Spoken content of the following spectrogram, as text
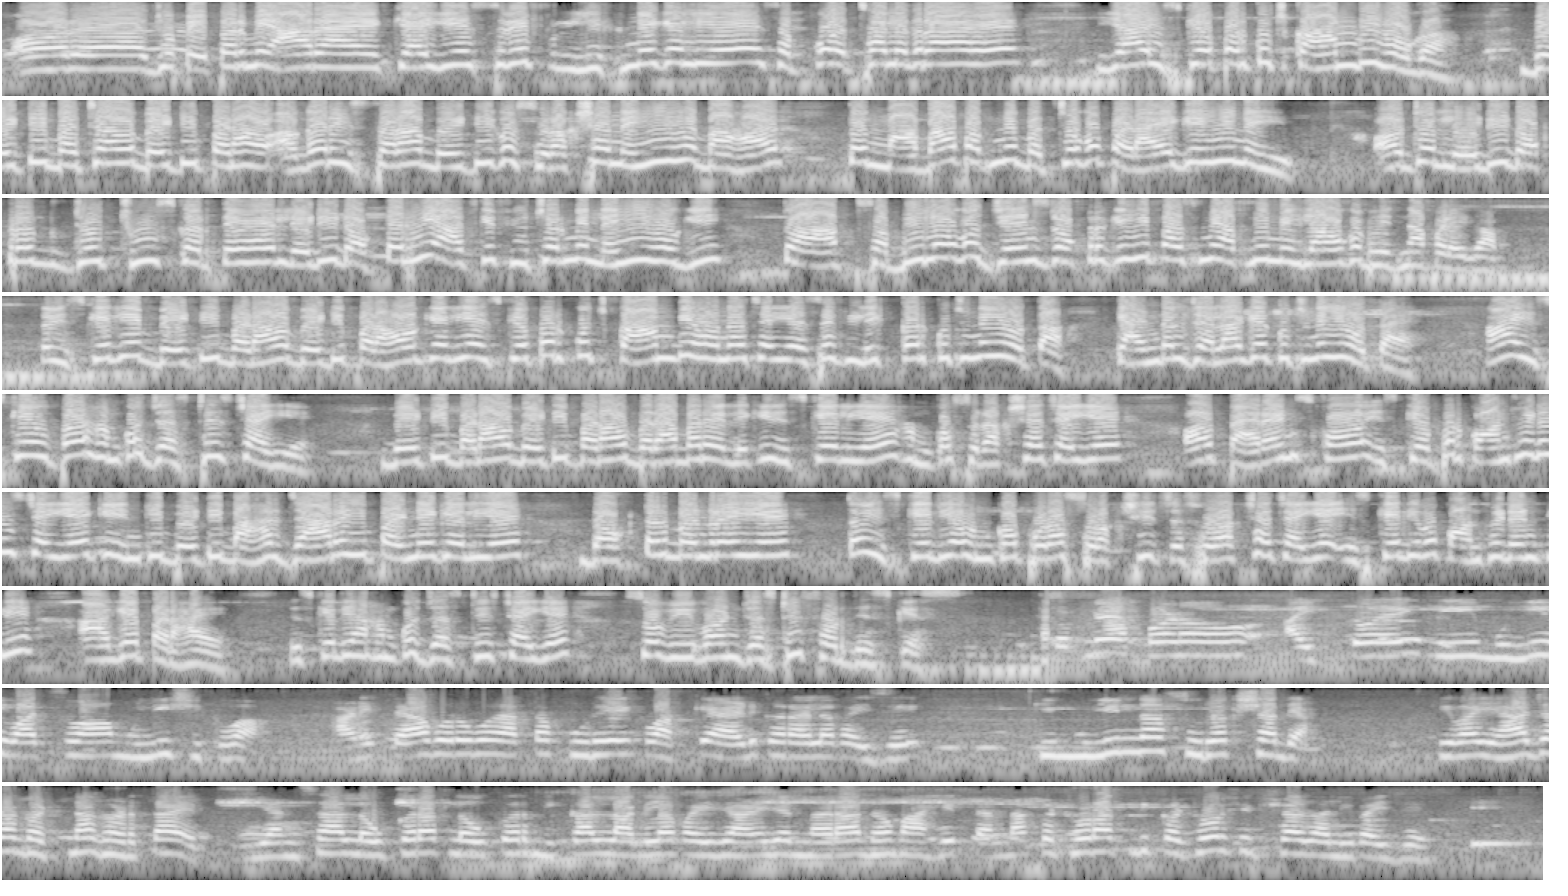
और जो पेपर में आ रहा है, क्या ये सिर्फ़ लिखने के लिए सबको अच्छा लग रहा है या इसके ऊपर कुछ काम भी होगा। बेटी बचाओ, बेटी पढ़ाओ। अगर इस तरह बेटी को सुरक्षा नहीं है बाहर तो माँ बाप अपने बच्चों को पढ़ाएँगे ही नहीं। और जो लेडी डॉक्टर जो चूज़ करते हैं, लेडी डॉक्टर ही आज के फ्यूचर में नहीं होगी तो आप सभी लोगों को जेंट्स डॉक्टर के ही पास में अपनी महिलाओं को भेजना पड़ेगा। तो इसके लिए बेटी बढ़ाओ, बेटी पढ़ाओ के लिए इसके ऊपर कुछ काम भी होना चाहिए। सिर्फ़ लिख कर कुछ नहीं होता। कैंडल जला के कुछ नहीं होता है। हाँ इसके ऊपर हमको जस्टिस चाहिए। बेटी बढ़ाओ, बेटी पढ़ाओ, बराबर है, लेकिन इसके लिए हमको सुरक्षा चाहिए और पेरेंट्स को इसके ऊपर कॉन्फिडेंस चाहिए कि इनकी बेटी बाहर जा रही पढ़ने के लिए डॉक्टर बन रही है तो इसके लिए उनको पूरा सुरक्षित, सुरक्षा चाहिए, इसके लिए वो कॉन्फिडेंटली आगे पढ़ाए। इसके लिए हमको जस्टिस चाहिए so we want justice for this case आपण ऐकतोय मुली वाचवा, मुली शिकवा. आणि त्याबरोबर आता पुढे एक वाक्य ऍड करायला पाहिजे, की मुलींना सुरक्षा द्या. किंवा ह्या ज्या घटना घडतायत यांचा लवकरात लवकर निकाल लागला पाहिजे आणि जे नराधम आहेत त्यांना कठोरातली कठोर शिक्षा झाली पाहिजे.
